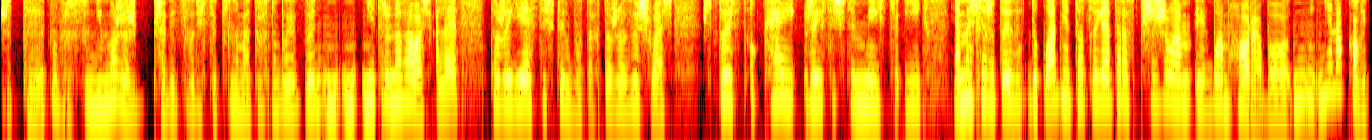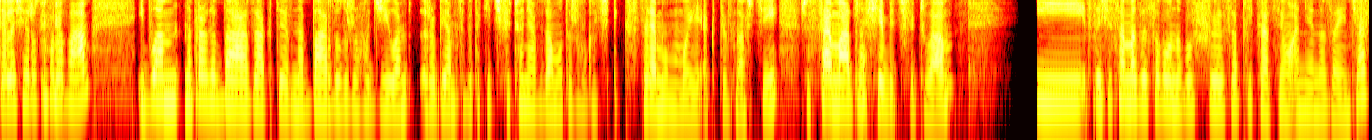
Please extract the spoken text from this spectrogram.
że ty po prostu nie możesz przebiec 20 kilometrów, no bo jakby nie trenowałaś, ale to, że jesteś w tych butach, to, że wyszłaś, że to jest okej, okay, że jesteś w tym miejscu i ja myślę, że to jest dokładnie to, co ja teraz przeżyłam, jak byłam chora, bo nie na COVID, ale się mhm. rozchorowałam i byłam naprawdę bardzo aktywna, bardzo dużo chodziłam, robiłam sobie takie ćwiczenia w domu, to już w ogóle jakiś ekstremum mojej aktywności, że sama dla siebie ćwiczyłam. I w sensie sama ze sobą, no bo w, z aplikacją, a nie na zajęciach.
